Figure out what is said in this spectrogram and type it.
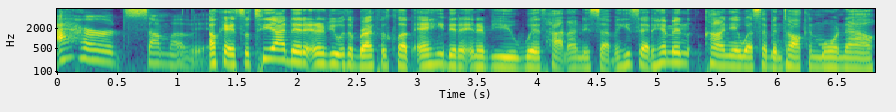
I heard some of it. Okay, so T.I. did an interview with the Breakfast Club, and he did an interview with Hot 97. He said him and Kanye West have been talking more now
